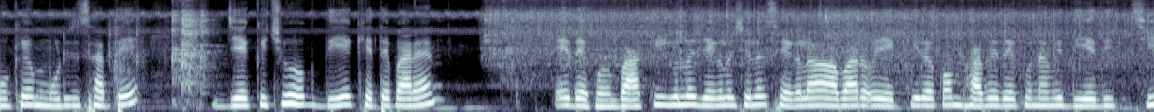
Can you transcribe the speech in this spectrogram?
মুখে মুড়ির সাথে যে কিছু হোক দিয়ে খেতে পারেন। এই দেখুন, বাকিগুলো যেগুলো ছিল সেগুলো আবার ওই একই রকমভাবে দেখুন আমি দিয়ে দিচ্ছি।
